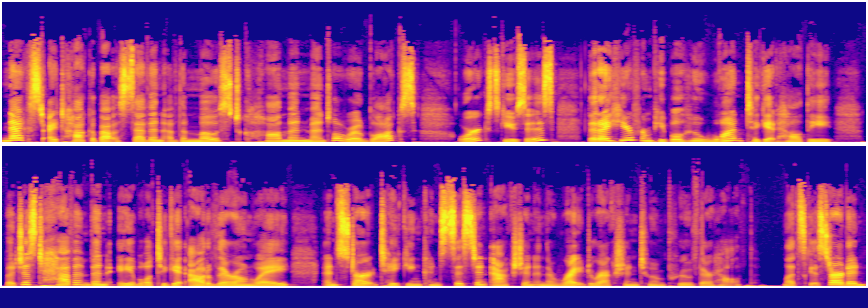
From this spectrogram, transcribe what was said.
Next, I talk about seven of the most common mental roadblocks or excuses that I hear from people who want to get healthy, but just haven't been able to get out of their own way and start taking consistent action in the right direction to improve their health. Let's get started.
